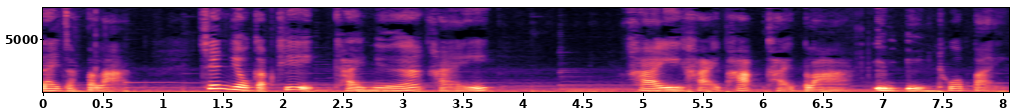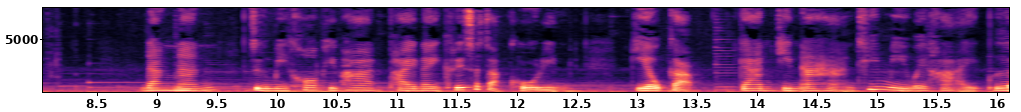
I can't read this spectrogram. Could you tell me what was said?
ได้จากตลาด เช่นเดียวกับที่ขายเนื้อขายไข่ขายผักขายปลาอื่นๆทั่วไป ดังนั้นจึงมีข้อพิพาทภายในคริสตจักรโคริน เกี่ยวกับการกินอาหารที่มีไว้ขายเพื่อ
